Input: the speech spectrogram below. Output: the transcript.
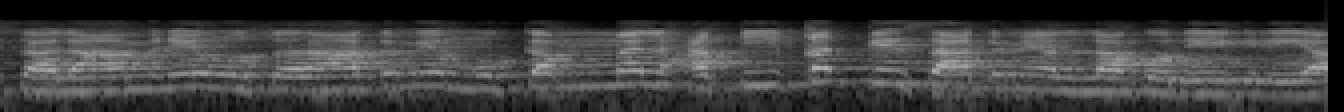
सलाम ने उस रात में मुकम्मल हकीकत के साथ में अल्लाह को देख लिया।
